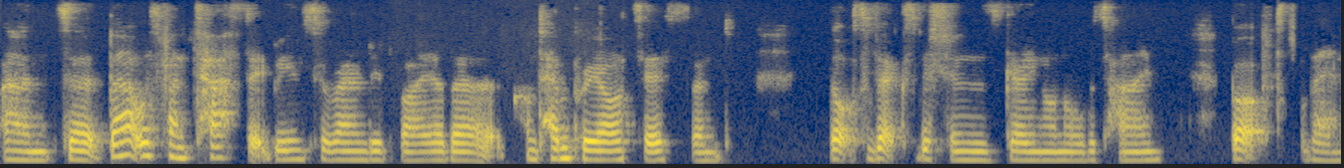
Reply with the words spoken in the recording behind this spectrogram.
and uh, that was fantastic being surrounded by other contemporary artists and lots of exhibitions going on all the time. But then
